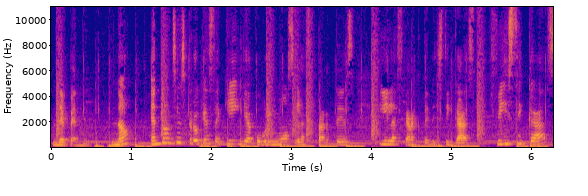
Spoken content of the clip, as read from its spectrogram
depende, ¿no? Entonces creo que hasta aquí ya cubrimos las partes y las características físicas.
